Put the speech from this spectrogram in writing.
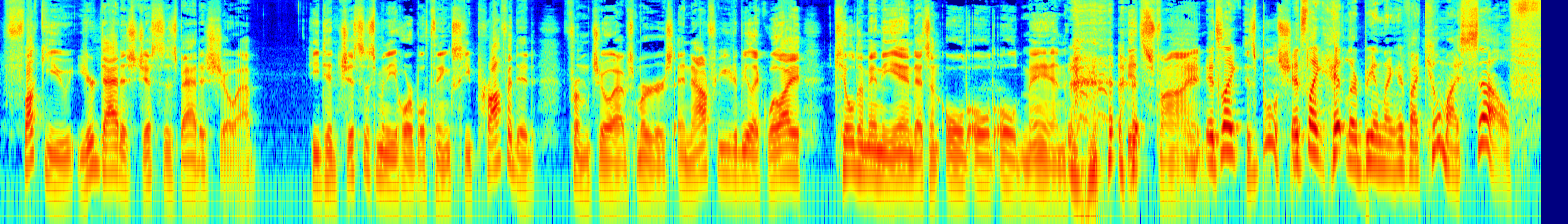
Fuck you, your dad is just as bad as Joab. He did just as many horrible things. He profited from Joab's murders. And now for you to be like, well, I killed him in the end as an old, old, old man, it's fine. It's like it's bullshit. It's like Hitler being like, if I kill myself,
